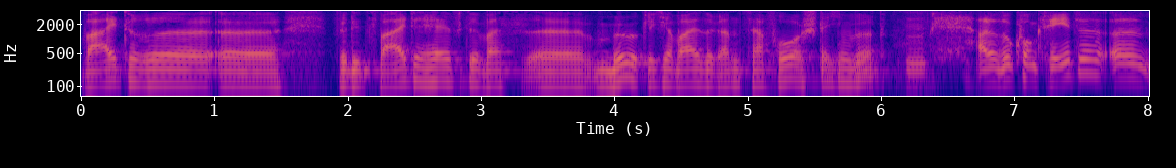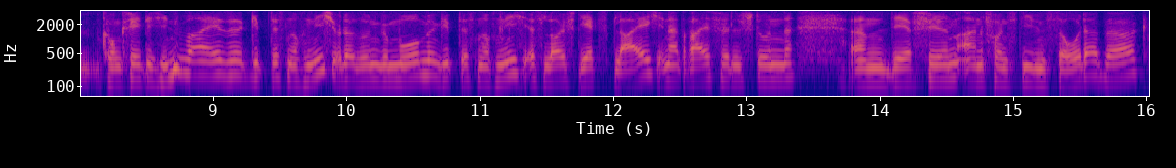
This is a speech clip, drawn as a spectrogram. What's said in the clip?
weitere äh, für die zweite Hälfte, was äh, möglicherweise ganz hervorstechen wird? Hm. Also so konkrete, äh, konkrete Hinweise gibt es noch nicht oder so ein Gemurmel gibt es noch nicht. Es läuft jetzt gleich in einer Dreiviertelstunde ähm, der Film an von Steven Soderbergh.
